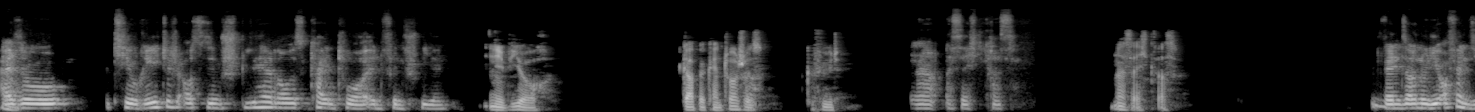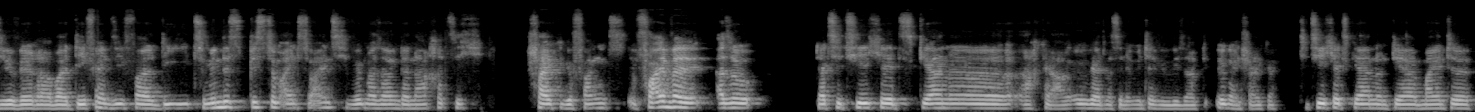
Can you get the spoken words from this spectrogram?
Ja. Also theoretisch aus dem Spiel heraus kein Tor in fünf Spielen. Nee, wie auch. Gab ja keinen Torschuss. Gefühlt. Ja, das ist echt krass. Das ist echt krass. Wenn es auch nur die Offensive wäre, aber defensiv war die zumindest bis zum 1 zu 1. Ich würde mal sagen, danach hat sich Schalke gefangen. Vor allem, weil, also, da zitiere ich jetzt gerne, ach keine Ahnung, irgendwer hat was in einem Interview gesagt, irgendein Schalke, zitiere ich jetzt gerne und der meinte,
